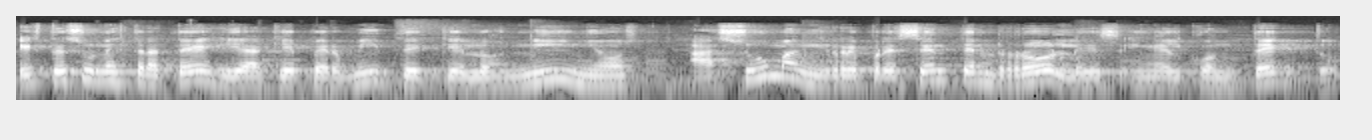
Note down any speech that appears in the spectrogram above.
Esta es una estrategia que permite que los niños asuman y representen roles en el contexto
